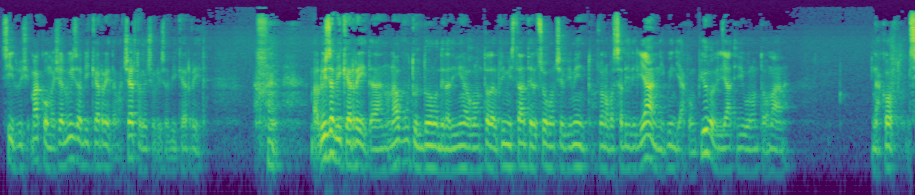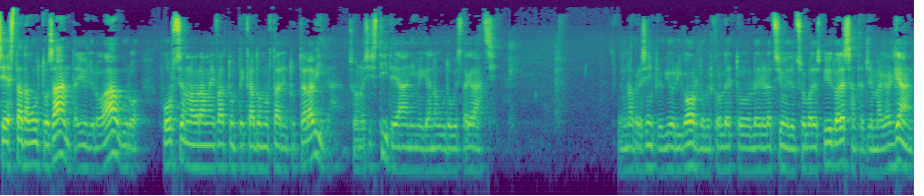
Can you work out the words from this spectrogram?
Sì, tu dici, ma come c'è Luisa Piccarreta? Ma certo che c'è Luisa Piccarreta. Ma Luisa Piccarreta non ha avuto il dono della divina volontà dal primo istante del suo concepimento, sono passati degli anni, quindi ha compiuto degli atti di volontà umana. D'accordo? Se è stata molto santa, io glielo auguro, forse non avrà mai fatto un peccato mortale in tutta la vita. Sono esistite anime che hanno avuto questa grazia. Una, per esempio, che io ricordo perché ho letto le relazioni del suo padre spirituale è Santa Gemma Galgani.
